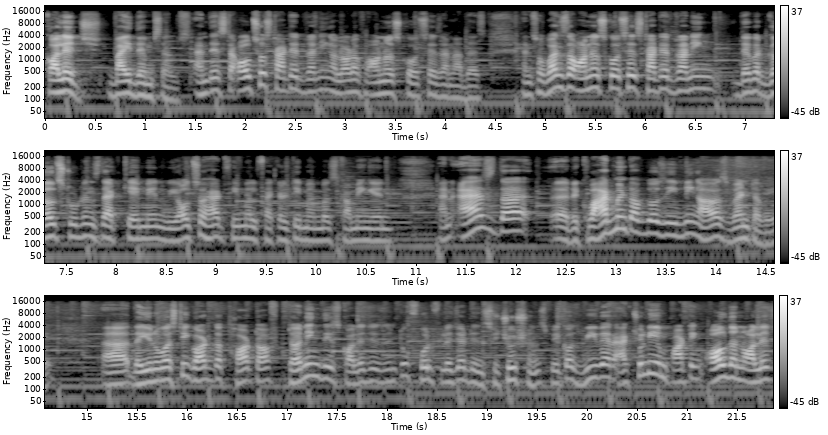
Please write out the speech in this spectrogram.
college by themselves. And they st- also started running a lot of honors courses and others. And so once the honors courses started running there were girl students that came in. We also had female faculty members coming in. And as the uh, requirement of those evening hours went away uh, the university got the thought of turning these colleges into full-fledged institutions because we were actually imparting all the knowledge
